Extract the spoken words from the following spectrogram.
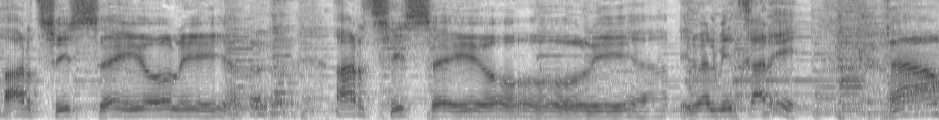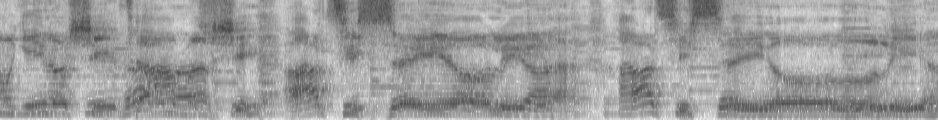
არც ისეოლია არც ისეოლია პირველ მითხარი? ამ კინოში თამაში არც ისეოლია არც ისეოლია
